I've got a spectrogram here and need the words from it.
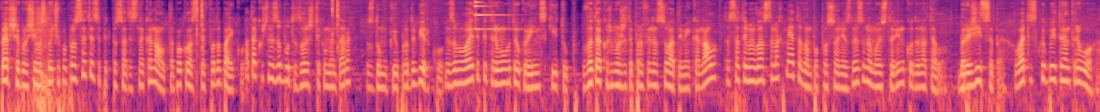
Перше, про що вас хочу попросити, це підписатись на канал та покласти вподобайку, а також не забудьте залишити коментар з думкою про добірку. Не забувайте підтримувати український YouTube. Ви також можете профінансувати мій канал та стати моїм власним Ахметовим по посиланню знизу на мою сторінку Донателло. Бережіть себе, ховайте склепи та тривога.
